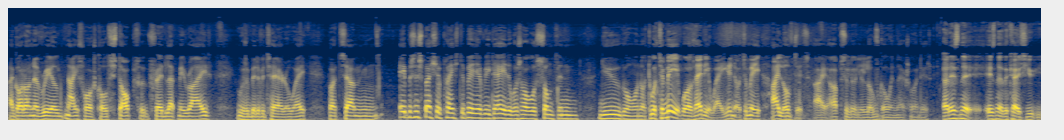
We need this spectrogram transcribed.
I got on a real nice horse called Stops that Fred let me ride. It was a bit of a tearaway. But um, it was a special place to be every day. There was always something new going on. Well, to me it was anyway. You know, to me, I loved it. I absolutely loved going there, so I did. And isn't it isn't it the case you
